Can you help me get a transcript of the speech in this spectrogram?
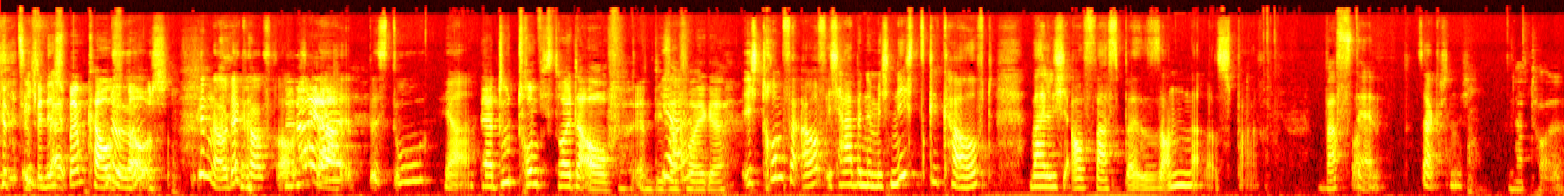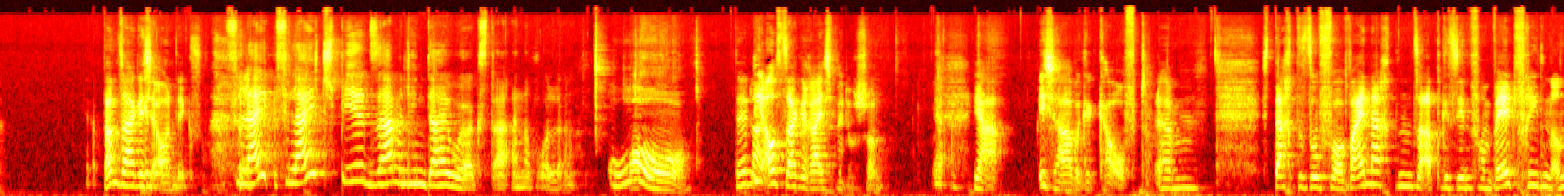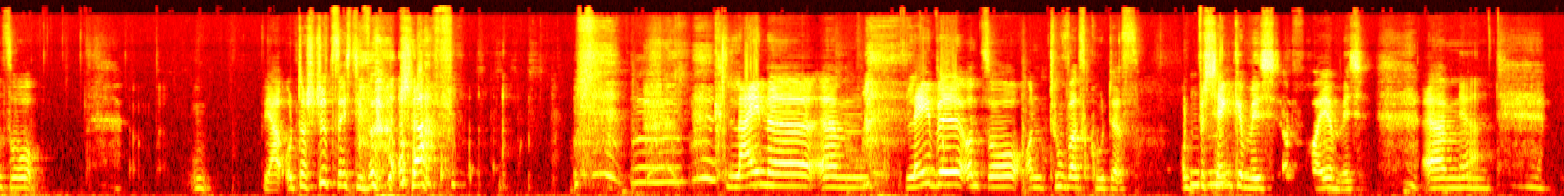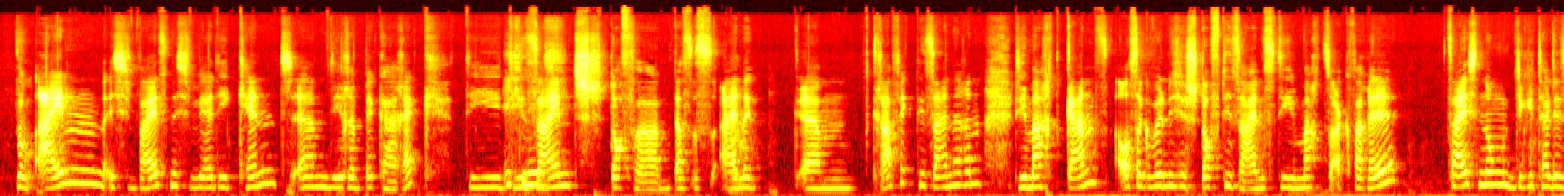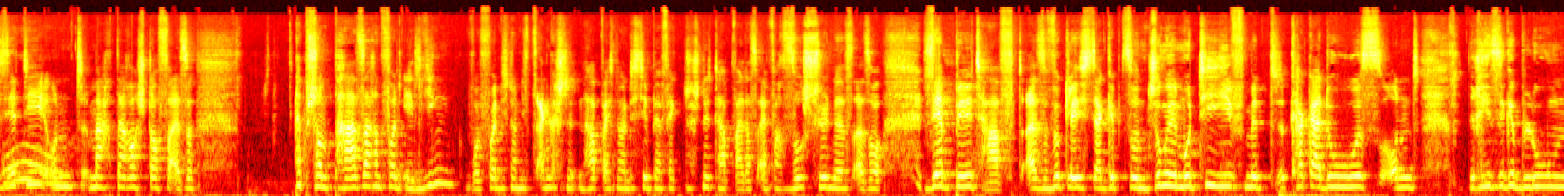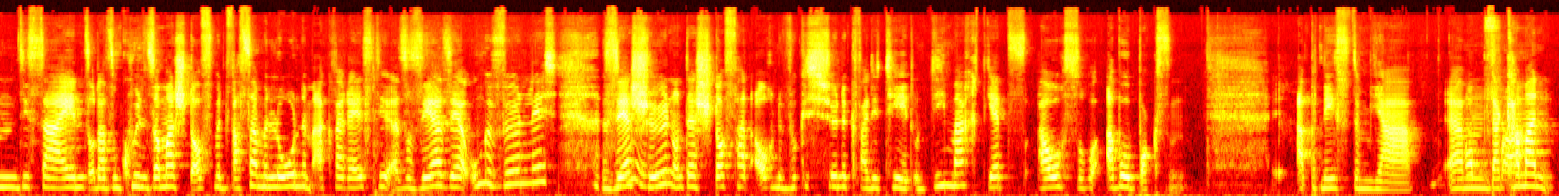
Jetzt Ich bin ich beim Kaufrausch. Genau, der Kaufrausch. Naja. Da bist du, ja. Ja, du trumpfst heute auf in dieser Ja. Folge. Ich trumpfe auf. Ich habe nämlich nichts gekauft, weil ich auf was Besonderes spare. Was denn? Sag ich nicht. Na toll. Dann sage ich auch nichts. Vielleicht, vielleicht spielt Samelin Dyeworks da eine Rolle. Oh, denn die Ja. Aussage reicht mir doch schon. Ja. Ja, ich habe gekauft. Ähm, ich dachte so vor Weihnachten, so abgesehen vom Weltfrieden und so, ja, unterstütze ich die Wirtschaft. Kleine ähm, Label und so und tu was Gutes und beschenke mich und freue mich. Ähm, Ja. Zum einen, ich weiß nicht, wer die kennt, ähm, die Rebecca Reck, die Ich designt Stoffe. Das ist eine ähm, Grafikdesignerin, die macht ganz außergewöhnliche Stoffdesigns. Die macht so Aquarellzeichnungen, digitalisiert die Oh. und macht daraus Stoffe. Also habe schon ein paar Sachen von ihr liegen, wovon ich noch nichts angeschnitten habe, weil ich noch nicht den perfekten Schnitt habe, weil das einfach so schön ist. Also sehr bildhaft. Also wirklich, da gibt es so ein Dschungelmotiv mit Kakadus und riesige Blumendesigns oder so einen coolen Sommerstoff mit Wassermelonen im Aquarellstil. Also sehr, sehr ungewöhnlich, sehr Cool. schön und der Stoff hat auch eine wirklich schöne Qualität. Und die macht jetzt auch so Abo-Boxen ab nächstem Jahr. Ähm, da kann man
